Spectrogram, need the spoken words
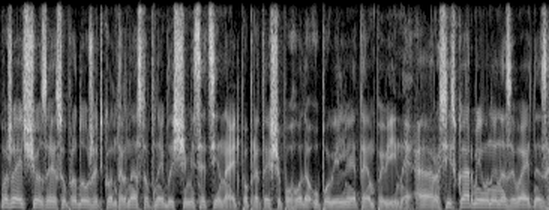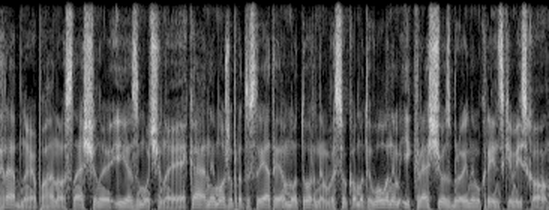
вважають, що ЗСУ продовжить контрнаступ найближчі місяці, навіть попри те, що погода уповільнює темпи війни. А російську армію вони називають незграбною, погано оснащеною і змученою, яка не може протистояти моторним, високомотивованим і краще озброєним українським військовим.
